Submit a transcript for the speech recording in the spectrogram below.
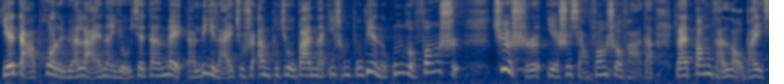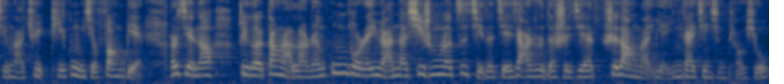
也打破了原来呢有一些单位啊历来就是按部就班的一成不变的工作方式，确实也是想方设法的来帮咱老百姓啊去提供一些方便，而且呢，这个当然了，人工作人员呢牺牲了自己的节假日的时间，适当的也应该进行调休。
